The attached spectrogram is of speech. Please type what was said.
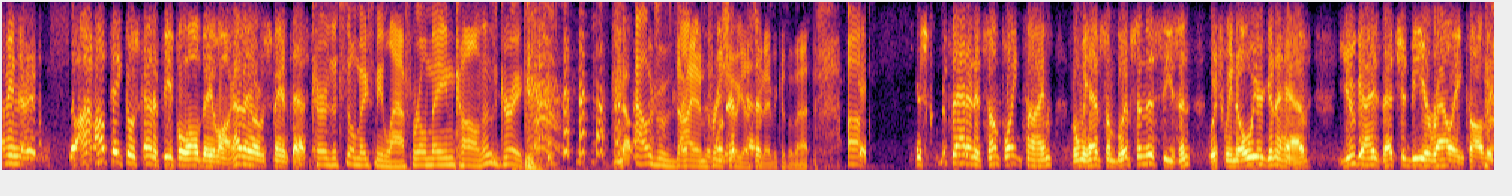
I mean, uh, I- I'll take those kind of people all day long. I think it was fantastic. Curbs, it still makes me laugh. Remain calm. That was great. No. Alex was dying Well, pre-show that's- yesterday because of that. Uh, Okay. Just script that, and at some point in time, when we have some blips in this season, which we know we are going to have, you guys, that should be your rallying call this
